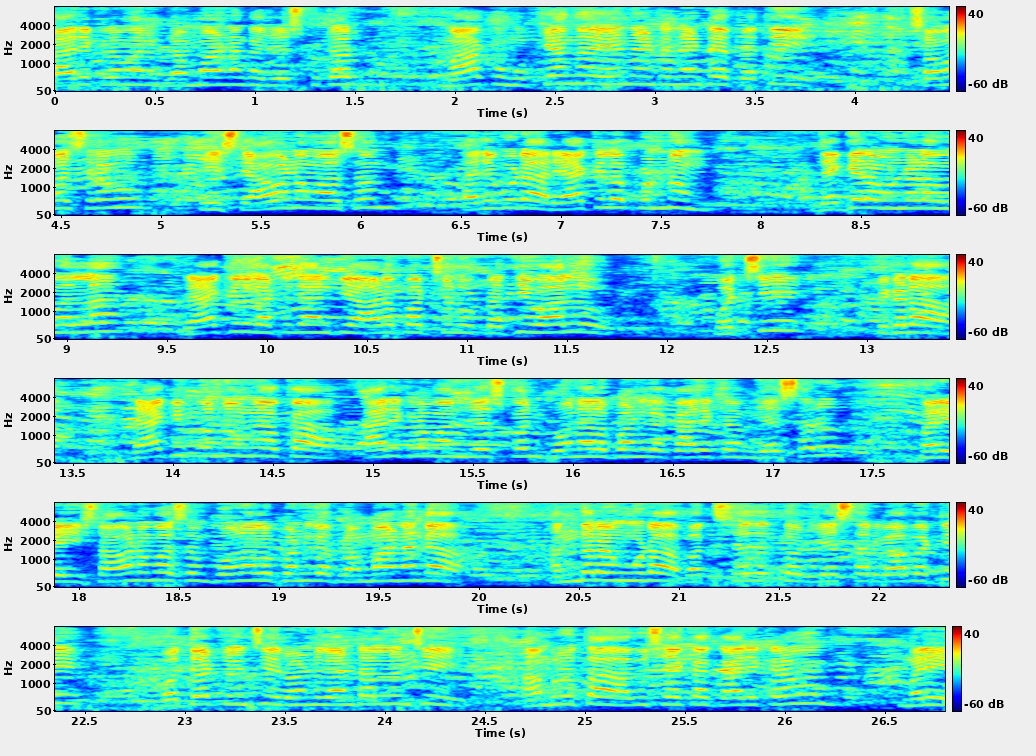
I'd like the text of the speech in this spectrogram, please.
కార్యక్రమాన్ని బ్రహ్మాండంగా చేసుకుంటారు. మాకు ముఖ్యంగా ఏంటంటేనంటే ప్రతి సంవత్సరం ఈ శ్రావణ మాసం అది కూడా ర్యాకిల పుణ్యం దగ్గర ఉండడం వల్ల ర్యాకులు కట్టడానికి ఆడపడుచులు ప్రతి వాళ్ళు వచ్చి ఇక్కడ రాఖీ పుణ్యం యొక్క కార్యక్రమం చేసుకొని బోనాల పండుగ కార్యక్రమం చేస్తారు. మరి ఈ శ్రావణ మాసం బోనాల పండుగ బ్రహ్మాండంగా అందరం కూడా భక్తి శ్రద్ధతో చేస్తారు కాబట్టి పొద్దుటి నుంచి రెండు గంటల నుంచి అమృత అభిషేక కార్యక్రమం మరి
